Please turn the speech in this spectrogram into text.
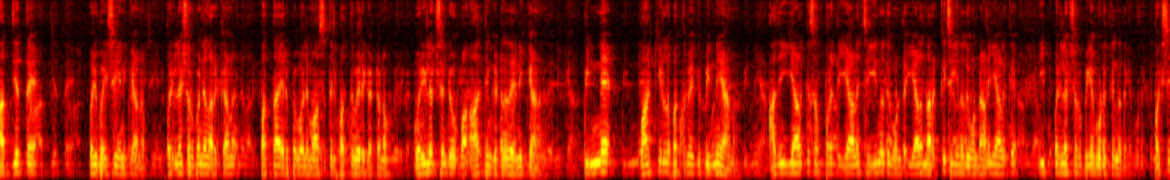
ആദ്യത്തെ ഒരു പൈസ എനിക്കാണ്. ഒരു ലക്ഷം റുപ്യന്റെ നറുക്കാണ്. പത്തായിരം രൂപ പോലെ മാസത്തിൽ പത്ത് പേര് കെട്ടണം. ഒരു ലക്ഷം രൂപ ആദ്യം കിട്ടുന്നത് എനിക്കാണ്. പിന്നെ ബാക്കിയുള്ള പത്ത് പേർക്ക് പിന്നെയാണ്. അത് ഇയാൾക്ക് സെപ്പറേറ്റ് ഇയാൾ ചെയ്യുന്നത് കൊണ്ട് ഇയാൾ നറുക്ക് ചെയ്യുന്നത് കൊണ്ടാണ് ഇയാൾക്ക് ഈ ഒരു ലക്ഷം റുപ്യ കൊടുക്കുന്നത്. പക്ഷേ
